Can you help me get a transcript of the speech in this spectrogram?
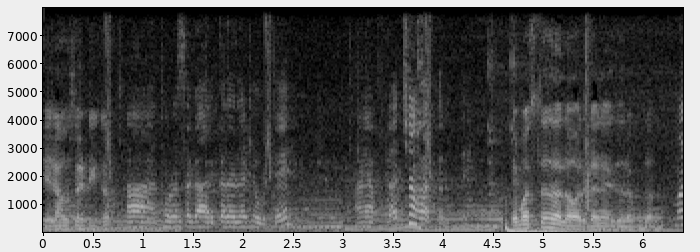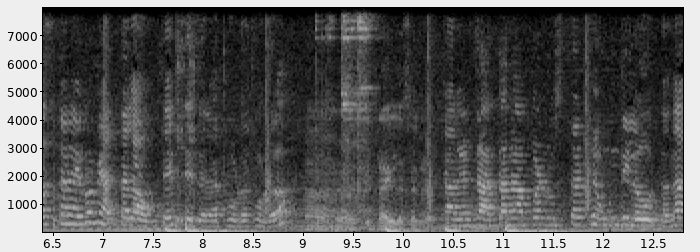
हे राहूसाठी का? हा थोडस गार करायला ठेवते. आणि आपला चहा करते. हे मस्त झालं ऑर्गनायझर आपलं. मस्त नाही बघ मी आता लावतेच आहे जरा थोडं थोडं. हा व्यवस्थित राहिलं सगळं. कारण जाताना आपण नुसतं ठेवून दिलं होतं ना.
